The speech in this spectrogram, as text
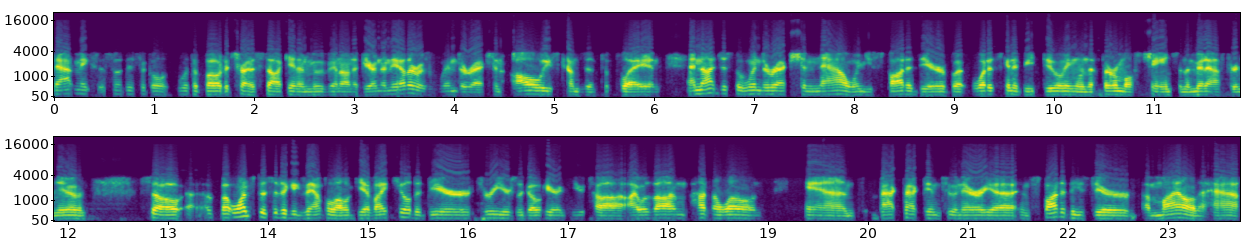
that makes it so difficult with a bow to try to stalk in and move in on a deer. And then the other is wind direction always comes into play, and and not just the wind direction now when you spot a deer, but what it's going to be doing when the thermals change in the mid-afternoon. So, uh, but one specific example I'll give: I killed a deer three years ago here in Utah. I was on hunting alone and backpacked into an area and spotted these deer a mile and a half,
